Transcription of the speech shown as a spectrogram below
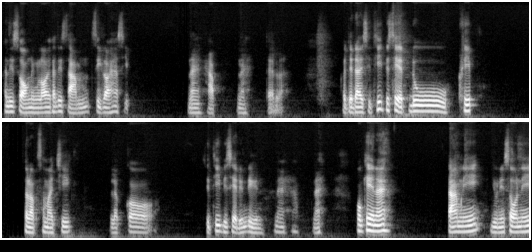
ขั้นที่สองหนึ่งร้อยขั้นที่สามสี่ร้อยห้าสิบนะครับนะแต่ละก็จะได้สิทธิพิเศษดูคลิปสำหรับสมาชิก แล้วก็สิทธิพิเศษอื่น ๆนะครับนะโอเคนะ ตามนี้อยู่ในโซนนี้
